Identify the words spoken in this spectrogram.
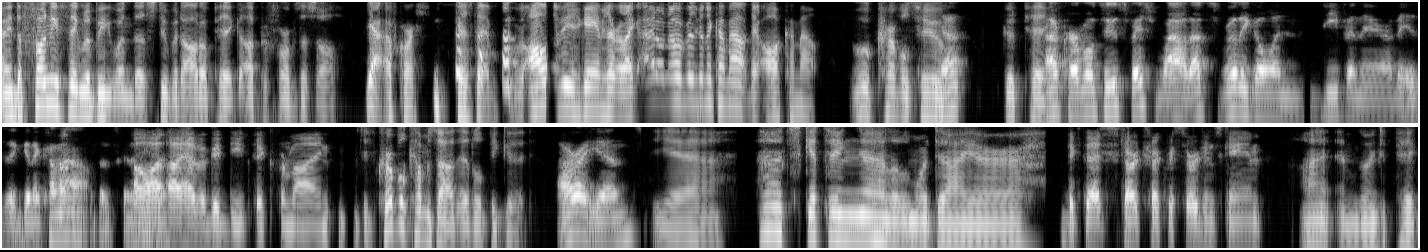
I mean, the funny thing would be when the stupid auto pick outperforms us all. Yeah, of course. Because all of these games that were like, I don't know if it's going to come out, they all come out. Ooh, Kerbal too. yeah. Good pick. Uh, Kerbal 2 Space. Wow, that's really going deep in there. Is it going to come out? That's going to Oh, be. I, I have a good deep pick for mine. if Kerbal comes out, it'll be good. All right, Jens. Yeah. Uh, it's getting a little more dire. Pick that Star Trek Resurgence game. I am going to pick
